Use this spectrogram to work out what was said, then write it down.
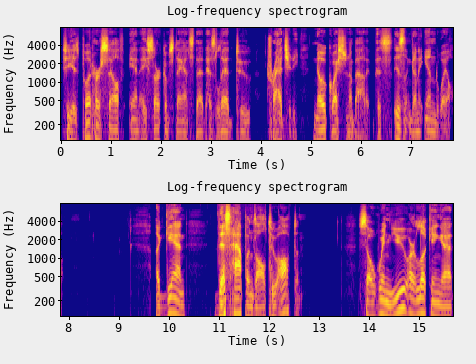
She has put herself in a circumstance that has led to tragedy. No question about it. This isn't going to end well. Again, this happens all too often. So when you are looking at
